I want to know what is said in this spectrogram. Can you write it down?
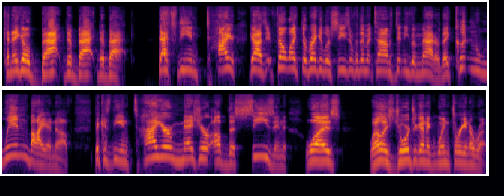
Can they go back to back to back? That's the entire guys. It felt like the regular season for them at times didn't even matter. They couldn't win by enough because the entire measure of the season was well, is Georgia going to win three in a row?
